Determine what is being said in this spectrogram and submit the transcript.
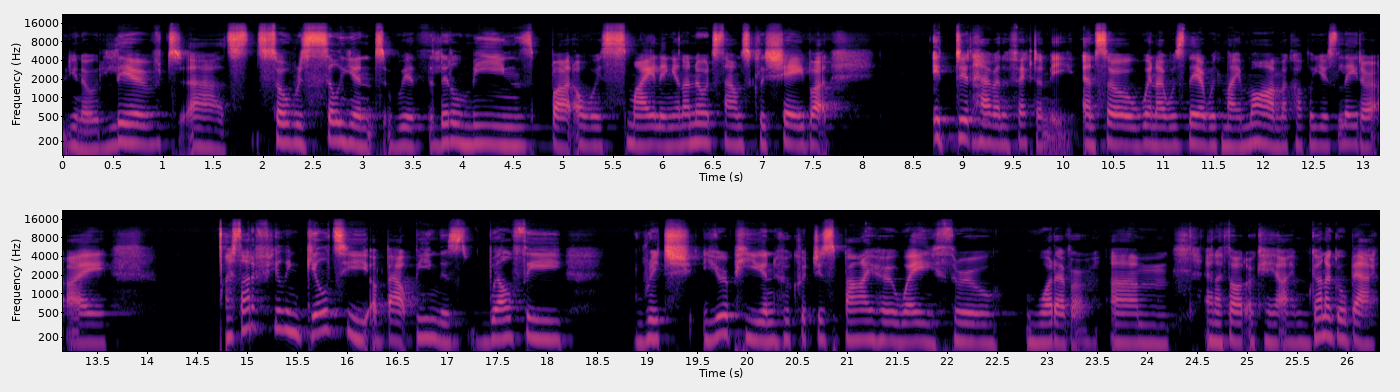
you know, lived, uh, so resilient with little means, but always smiling. And I know it sounds cliche, but it did have an effect on me. And so when I was there with my mom a couple years later, I I started feeling guilty about being this wealthy, rich European who could just buy her way through whatever. Um, and I thought, okay, I'm gonna go back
